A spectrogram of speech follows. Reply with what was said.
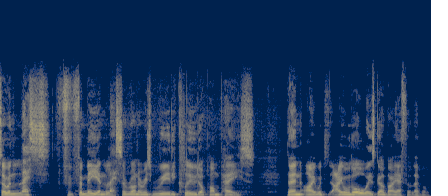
So unless, for, for me, unless a runner is really clued up on pace, then I would I will always go by effort level.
